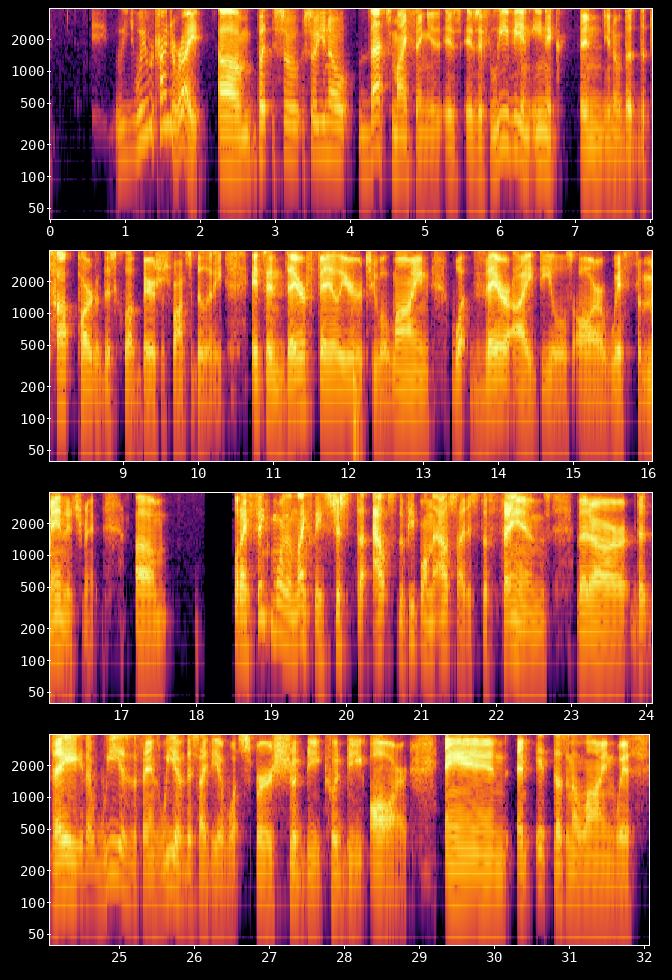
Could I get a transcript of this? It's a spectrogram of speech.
we, we were kind of right. Um, but so so you know, that's my thing is is, is if Levy and ENIC and you know the the top part of this club bears responsibility. It's in their failure to align what their ideals are with the management. Um, but I think more than likely it's just the outs the people on the outside. It's the fans that are that they that we as the fans we have this idea of what Spurs should be could be are. And and it doesn't align with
